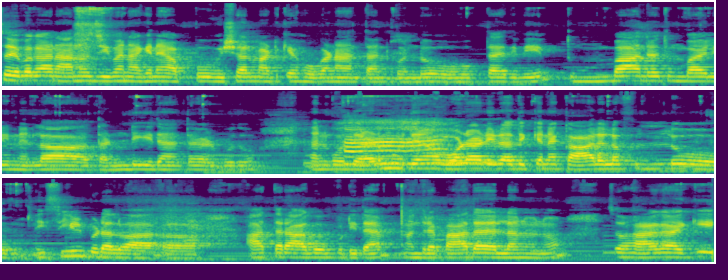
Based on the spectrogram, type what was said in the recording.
ಸೊ ಇವಾಗ ನಾನು ಜೀವನ್ ಹಾಗೇನೆ ಅಪ್ಪು ವಿಶಾಲ್ ಮಾರ್ಟ್ಗೆ ಹೋಗೋಣ ಅಂತ ಅಂದ್ಕೊಂಡು ಹೋಗ್ತಾ ಇದ್ದೀವಿ. ತುಂಬ ಅಂದರೆ ತುಂಬ ಇಲ್ಲಿನೆಲ್ಲ ಥಂಡಿ ಇದೆ ಅಂತ ಹೇಳ್ಬೋದು. ನನಗೊಂದು ಎರಡು ಮೂರು ದಿನ ಓಡಾಡಿರೋದಕ್ಕೆ ಕಾಲೆಲ್ಲ ಫುಲ್ಲು ಈ ಸೀಳ್ ಬಿಡಲ್ವಾ? ಆ, ಥರ ಆಗೋಗ್ಬಿಟ್ಟಿದೆ. ಅಂದರೆ ಪಾದ ಎಲ್ಲನೂ ಸೊ ಹಾಗಾಗಿ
